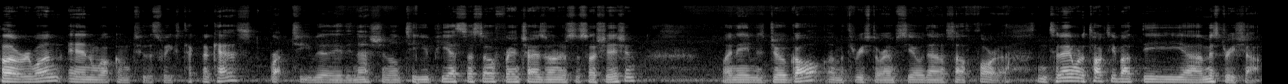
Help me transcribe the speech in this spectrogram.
Hello, everyone, and welcome to this week's Technocast, brought to you by the National TUPSSO Franchise Owners Association. My name is Joe Gall. I'm a three store MCO down in South Florida. And today I want to talk to you about the uh, mystery shop.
